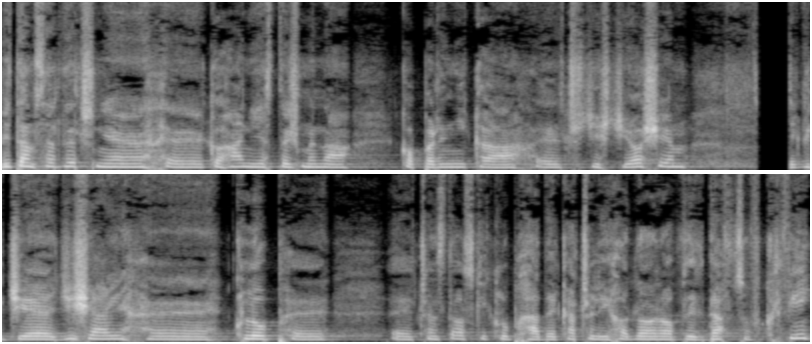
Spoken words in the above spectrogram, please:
Witam serdecznie, e, kochani. Jesteśmy na Kopernika e, 38, gdzie dzisiaj e, klub, e, e, Częstochowski Klub HDK, czyli honorowych dawców krwi,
